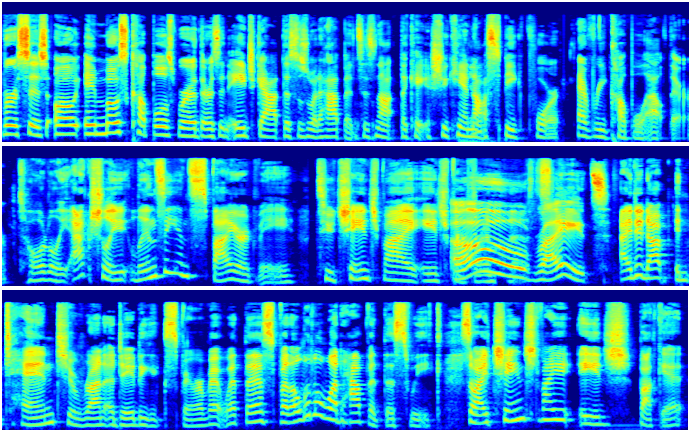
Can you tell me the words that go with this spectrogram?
versus oh in most couples where there's an age gap this is what happens. It's not the case. She cannot yep. speak for every couple out there. Totally. Actually lindsey inspired me to change my age preference. oh right. I did not intend to run a dating experiment with this but a little what happened this week. So I changed my age bucket.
